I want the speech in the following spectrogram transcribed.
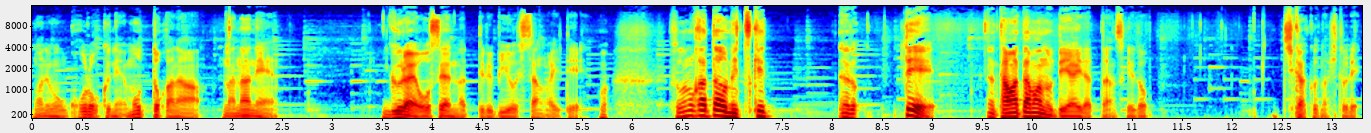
まあでも5、6年、もっとかな。7年ぐらいお世話になってる美容師さんがいて、その方を見つけて、たまたまの出会いだったんですけど、近くの人で、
